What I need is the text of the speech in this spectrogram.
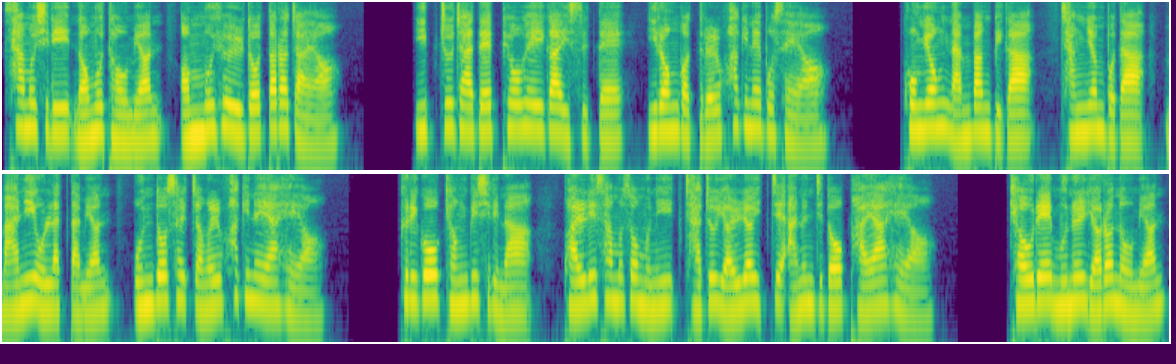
사무실이 너무 더우면 업무 효율도 떨어져요. 입주자 대표 회의가 있을 때 이런 것들을 확인해 보세요. 공용 난방비가 작년보다 많이 올랐다면 온도 설정을 확인해야 해요. 그리고 경비실이나 관리사무소 문이 자주 열려 있지 않은지도 봐야 해요. 겨울에 문을 열어놓으면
